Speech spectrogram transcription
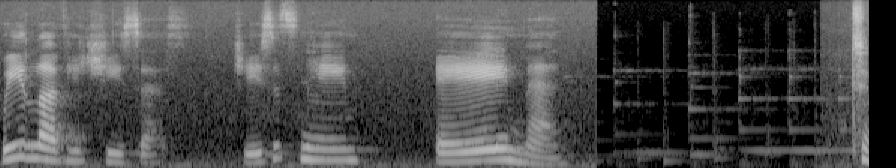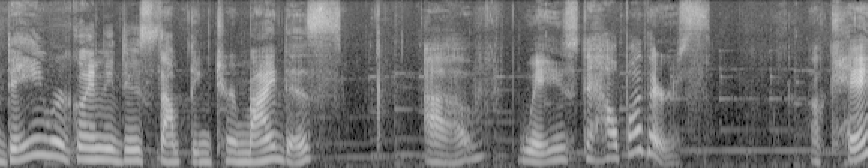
We love you, Jesus. In Jesus' name, amen. Today we're going to do something to remind us of ways to help others. Okay,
